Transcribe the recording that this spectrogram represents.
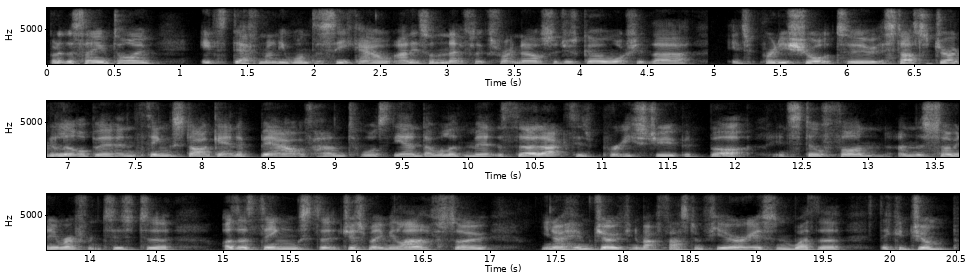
but at the same time, it's definitely one to seek out and it's on Netflix right now, so just go and watch it there. It's pretty short too. It starts to drag a little bit and things start getting a bit out of hand towards the end, I will admit. The third act is pretty stupid, but it's still fun and there's so many references to other things that just make me laugh. So, you know, him joking about Fast and Furious and whether they could jump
